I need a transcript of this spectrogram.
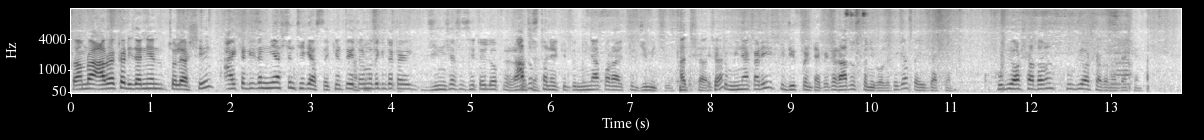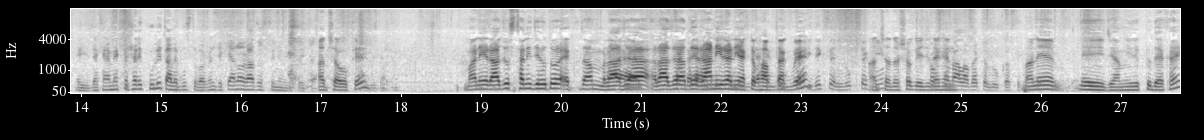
তো আমরা আরও একটা ডিজাইন নিয়ে চলে আসছি আরেকটা ডিজাইন নিয়ে আসছেন ঠিক আছে কিন্তু এটার মধ্যে কিন্তু একটা জিনিস আছে সেটা হলো আপনার রাজস্থানের কিন্তু মিনা করা একটু জিমিচু আচ্ছা এটা আচ্ছা। একটু মিনাকারি একটু ডিফারেন্ট টাইপ এটা রাজস্থানি বলে ঠিক আছে? এই দেখেন খুবই অসাধারণ খুবই অসাধারণ দেখেন। এই দেখেন আমি একটা শাড়ি খুলি তাহলে বুঝতে পারবেন যে কেন রাজস্থানি হয়েছে এটা। আচ্ছা ওকে মানে রাজস্থানী যেহেতু একদম রাজা রাজাদের রানী রানী একটা ভাব থাকবে। আচ্ছা দর্শক এই যে দেখেন। সম্পূর্ণ আলাদা একটা লুক আছে। মানে এই যে আমি একটু দেখাই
